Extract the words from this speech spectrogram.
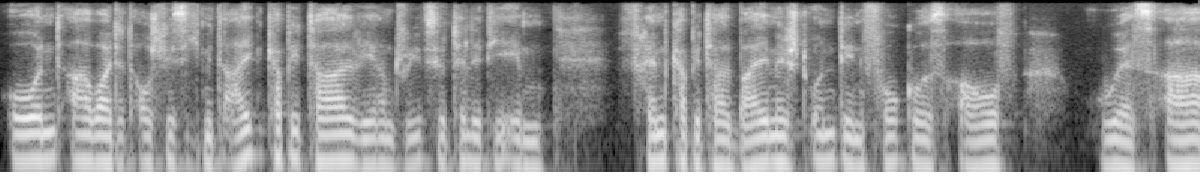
und arbeitet ausschließlich mit Eigenkapital, während Reeves Utility eben Fremdkapital beimischt und den Fokus auf USA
